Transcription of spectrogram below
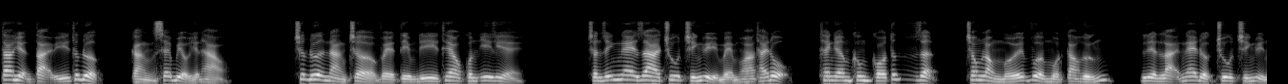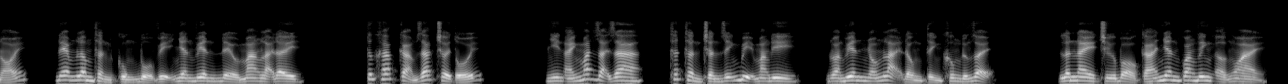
ta hiện tại ý thức được, càng sẽ biểu hiện hảo. Trước đưa nàng trở về tìm đi theo quân y rìa. Trần Dĩnh nghe ra Chu chính ủy mềm hóa thái độ, thanh âm không có tức giận, trong lòng mới vừa một cao hứng, liền lại nghe được Chu chính ủy nói, đem lâm thần cùng bổ vị nhân viên đều mang lại đây. Tức khắc cảm giác trời tối. Nhìn ánh mắt dại ra, thất thần Trần Dĩnh bị mang đi, đoàn viên nhóm lại đồng tình không đứng dậy. Lần này trừ bỏ cá nhân quang vinh ở ngoài,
